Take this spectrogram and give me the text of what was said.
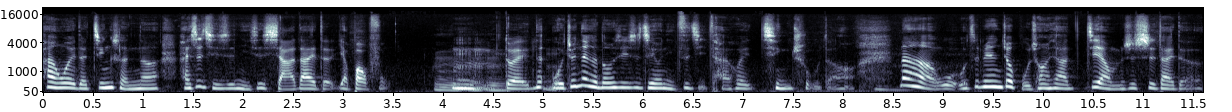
捍卫的精神呢，还是其实你是狭隘的要报复？嗯对，那我觉得那个东西是只有你自己才会清楚的哈、那我我这边就补充一下，既然我们是世代的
